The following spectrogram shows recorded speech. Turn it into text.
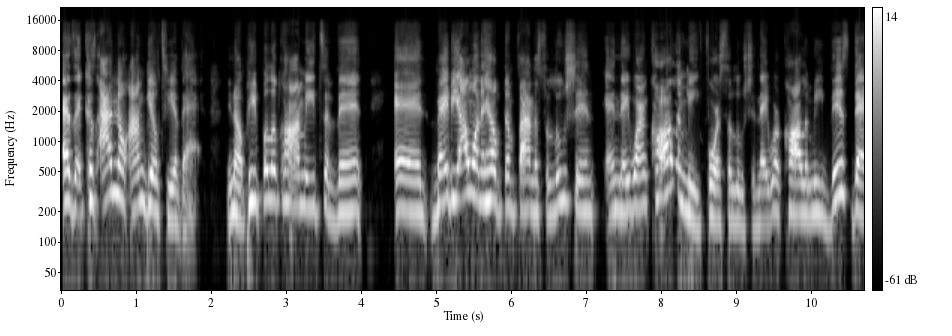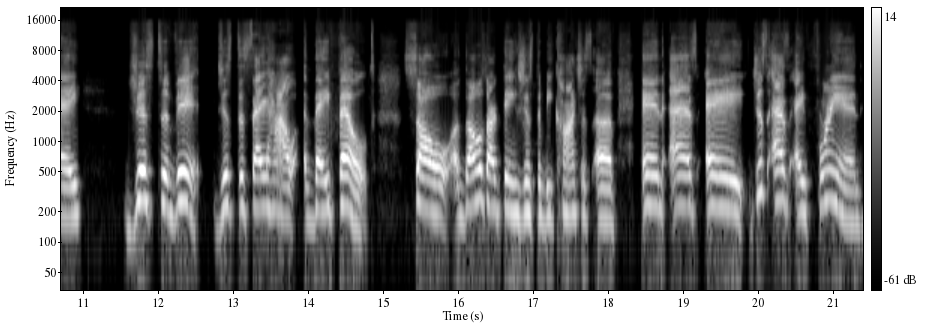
as a, because I know I'm guilty of that. You know, people will call me to vent and maybe I want to help them find a solution and they weren't calling me for a solution. They were calling me this day just to vent just to say how they felt. So uh, those are things just to be conscious of. And as a just as a friend,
